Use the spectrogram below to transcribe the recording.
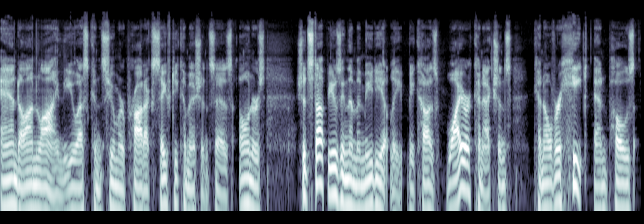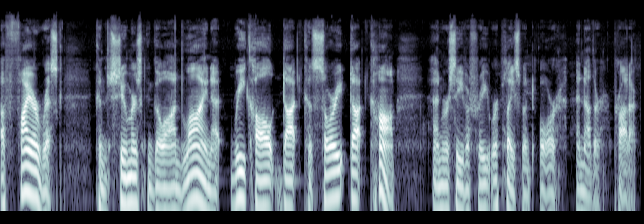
and online. The U.S. Consumer Product Safety Commission says owners should stop using them immediately because wire connections can overheat and pose a fire risk. Consumers can go online at recall.cosori.com and receive a free replacement or another product.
